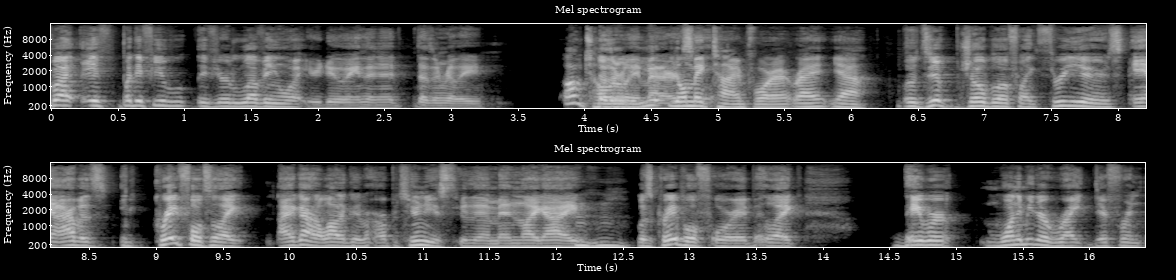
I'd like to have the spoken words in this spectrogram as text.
but if but if you if you're loving what you're doing, then it doesn't really. Oh, totally. Really You'll make time for it, right? Yeah. Well, JoBlo for like three years, and I was grateful to like I got a lot of good opportunities through them, and like I mm-hmm. was grateful for it. But like they were wanted me to write different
